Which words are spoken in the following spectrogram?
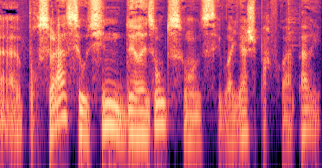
Euh, pour cela, c'est aussi une des raisons de, son, ses voyages parfois à Paris.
